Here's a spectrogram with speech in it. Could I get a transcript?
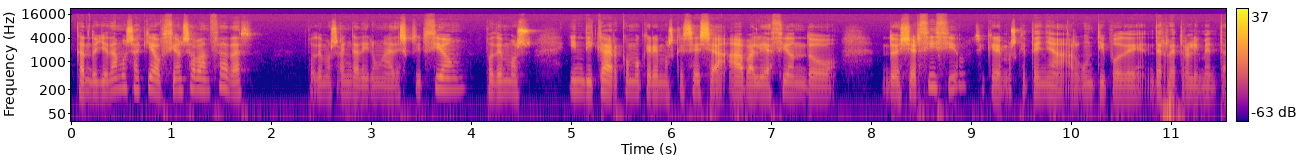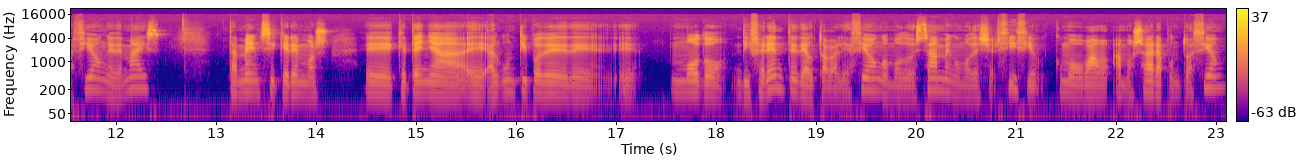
Cando lle damos aquí a opcións avanzadas, podemos engadir unha descripción, podemos indicar como queremos que sexa a avaliación do, do exercicio, se queremos que teña algún tipo de, de retroalimentación e demais. Tamén se queremos eh, que teña eh, algún tipo de, de eh, modo diferente de autoavaliación, o modo examen, o modo exercicio, como va a amosar a puntuación.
